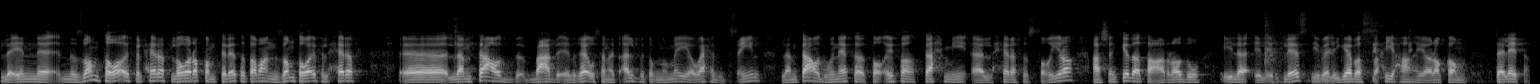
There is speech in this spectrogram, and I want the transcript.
لأن نظام طوائف الحرف اللي هو رقم ثلاثة طبعا نظام طوائف الحرف آه، لم تعد بعد إلغائه سنة 1891 لم تعد هناك طائفة تحمي الحرف الصغيرة. عشان كده تعرضوا إلى الإفلاس. يبقى الإجابة الصحيحة هي رقم ثلاثة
